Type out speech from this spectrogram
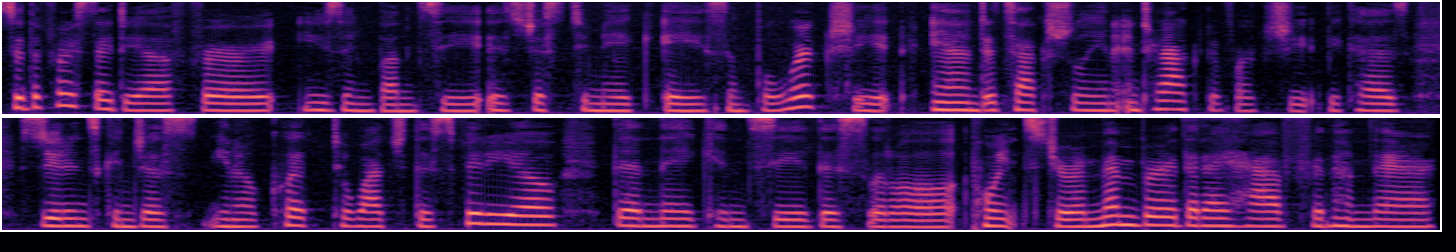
So the first idea for using Buncee is just to make a simple worksheet and it's actually an interactive worksheet because students can just, you know, click to watch this video, then they can see this little points to remember that I have for them there.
